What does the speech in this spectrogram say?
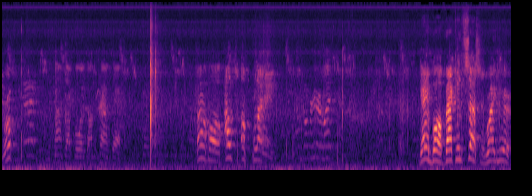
Put up. On the contact, boys. On the contact. Foul ball out of play. Game ball back in session right here.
